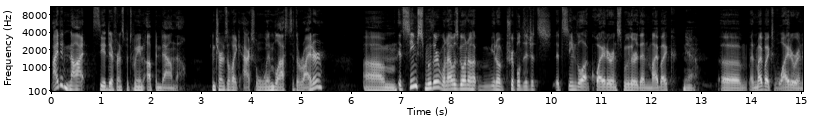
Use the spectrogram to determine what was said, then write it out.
I did not see a difference between up and down though, in terms of like actual wind blast to the rider. It seemed smoother when I was going to you know triple digits. It seemed a lot quieter and smoother than my bike. Yeah, Um, and my bike's wider, and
